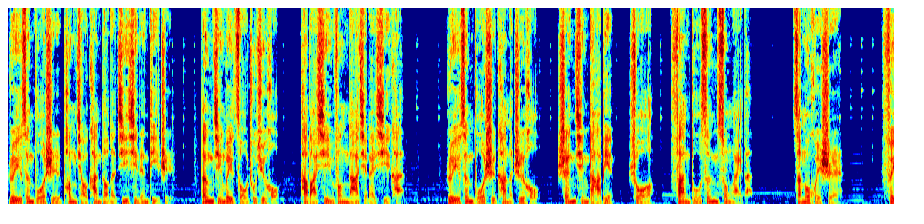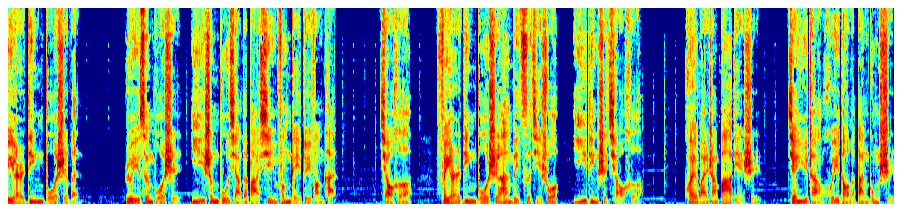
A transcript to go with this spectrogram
瑞森博士碰巧看到了寄信人地址。等警卫走出去后，他把信封拿起来细看。瑞森博士看了之后，神情大变，说：“范杜森送来的，怎么回事？”菲尔丁博士问。瑞森博士一声不响地把信封给对方看。巧合，菲尔丁博士安慰自己说：“一定是巧合。”快晚上八点时，监狱长回到了办公室。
